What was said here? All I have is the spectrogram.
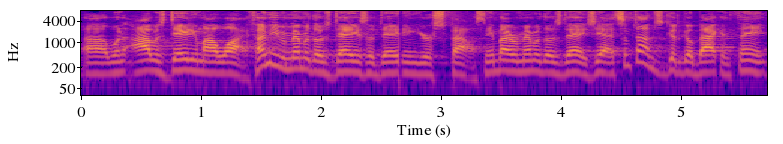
uh, when I was dating my wife. Many of you remember those days of dating your spouse? Anybody remember those days? Yeah, sometimes it's good to go back and think.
